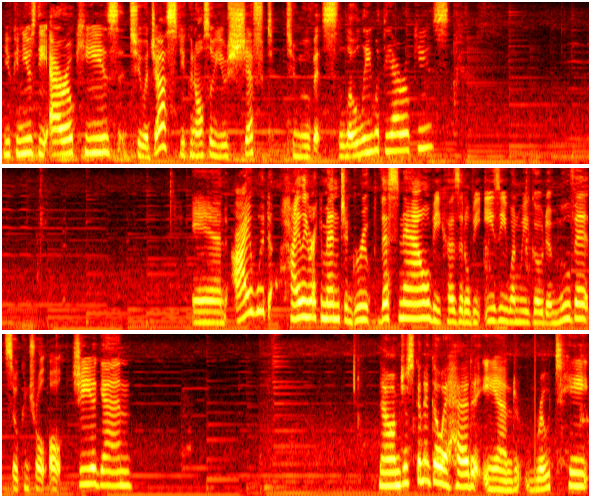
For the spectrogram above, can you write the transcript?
You can use the arrow keys to adjust. You can also use Shift to move it slowly with the arrow keys. And I would highly recommend to group this now because it'll be easy when we go to move it. So Control Alt G again. Now I'm just gonna go ahead and rotate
